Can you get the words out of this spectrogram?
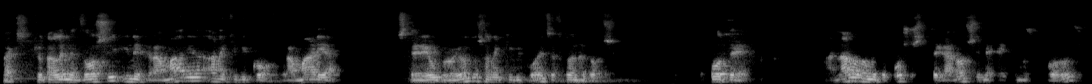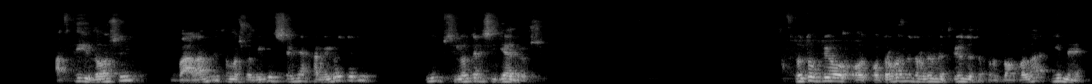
Εντάξει, και όταν λέμε δόση, είναι γραμμάρια ανακυβικό. Γραμμάρια στερεού προϊόντος ανακυβικό. Έτσι, αυτό είναι δόση. Οπότε, ανάλογα με το πόσο στεγανός είναι έτοιμο ο χώρος, αυτή η δόση που βάλαμε θα μας οδηγήσει σε μια χαμηλότερη ή υψηλότερη συγκέντρωση. Αυτό το οποίο, ο, ο τρόπος με τον οποίο μετριούνται τα πρωτόκολλα είναι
